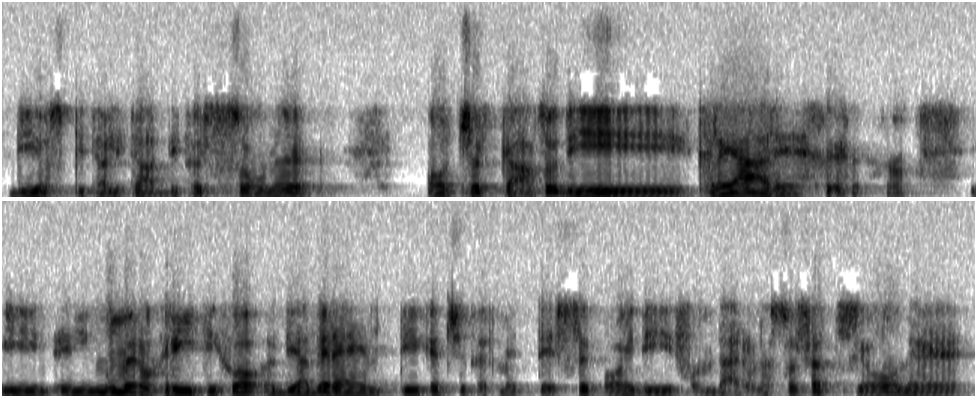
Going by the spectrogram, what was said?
di ospitalità di persone, ho cercato di creare no, il, il, numero critico di aderenti che ci permettesse poi di fondare un'associazione,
